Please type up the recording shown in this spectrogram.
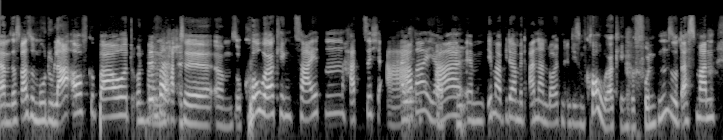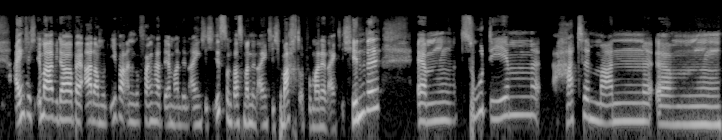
Ähm, das war so modular aufgebaut und man hatte ähm, so Coworking-Zeiten, hat sich aber ja ähm, immer wieder mit anderen Leuten in diesem Coworking befunden, so dass man eigentlich immer wieder bei Adam und Eva angefangen hat, wer man denn eigentlich ist und was man denn eigentlich macht und wo man denn eigentlich hin will. Ähm, zudem hatte man ähm,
